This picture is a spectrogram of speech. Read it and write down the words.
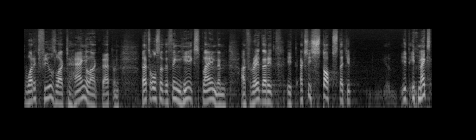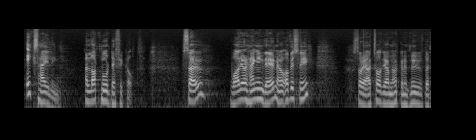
what it feels like to hang like that. And that's also the thing he explained. And I've read that it, it actually stops that you, it, it makes exhaling a lot more difficult. So while you're hanging there, now obviously, sorry, I told you I'm not going to move, but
